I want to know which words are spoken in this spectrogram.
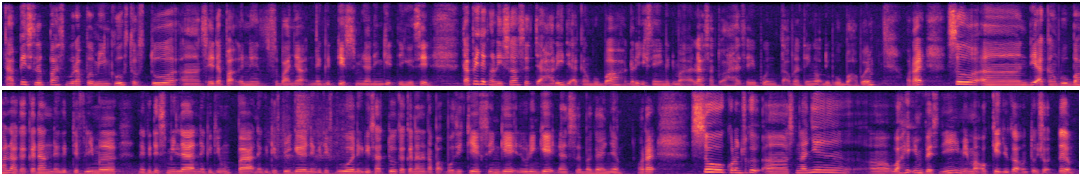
tapi selepas beberapa minggu seterus tu uh, saya dapat earning sebanyak negatif RM9.3 tapi jangan risau setiap hari dia akan berubah dari Isnin hingga Jumaat lah. Satu ahad saya pun tak pernah tengok dia berubah pun. Alright. So uh, dia akan berubah lah kadang-kadang. Negatif 5 negatif 9 negatif 4 negatif 3 negatif 2 negatif 1 kadang-kadang dapat positif RM1 RM2 dan sebagainya. Alright. So korang juga uh, sebenarnya uh, Wahid Invest ni memang ok juga untuk short term.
